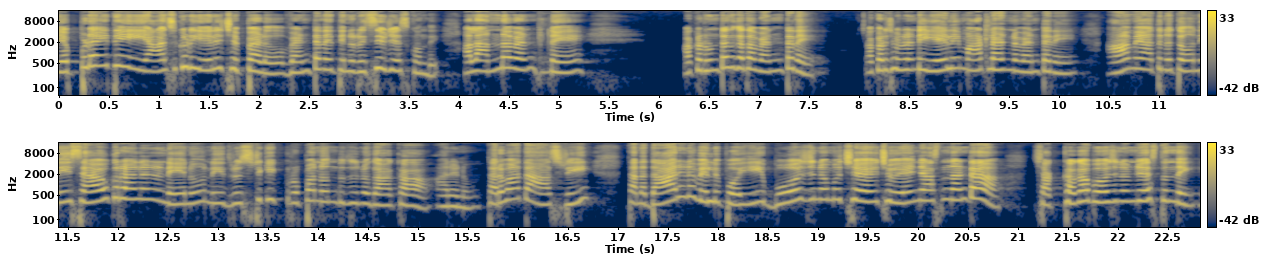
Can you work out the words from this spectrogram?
ఎప్పుడైతే ఈ యాజకుడు ఏలి చెప్పాడో వెంటనే తిను రిసీవ్ చేసుకుంది. అలా అన్న వెంటనే అక్కడ ఉంటుంది కదా వెంటనే అక్కడ చూడండి ఏలి మాట్లాడిన వెంటనే ఆమె అతనితో నీ సేవకురాలను నేను నీ దృష్టికి కృప నొందుదునుగాక అనెను. తర్వాత ఆ స్త్రీ తన దారిన వెళ్ళిపోయి భోజనము చేయొచ్చు ఏం చేస్తుందంట? చక్కగా భోజనం చేస్తుంది.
